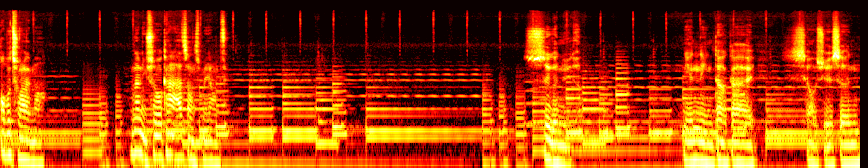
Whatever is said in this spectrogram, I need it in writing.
画不出来吗？那你说说看，她长什么样子？是个女的，年龄大概小学生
